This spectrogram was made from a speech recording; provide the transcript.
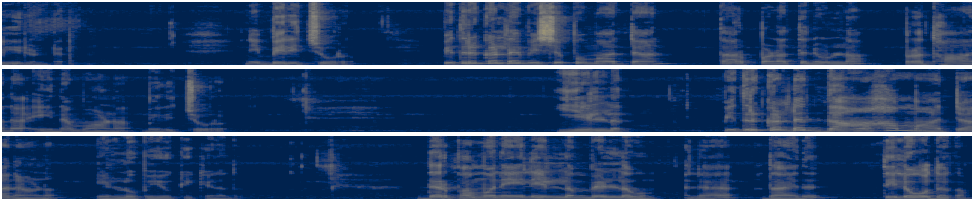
പേരുണ്ട്. ഇനി ബലിച്ചോറ്. പിതൃക്കളുടെ വിശപ്പ് മാറ്റാൻ തർപ്പണത്തിനുള്ള പ്രധാന ഇനമാണ് ബലിച്ചോറ്. എള്ള്. പിതൃക്കളുടെ ദാഹം മാറ്റാനാണ് എള്ള് ഉപയോഗിക്കുന്നത്. ദർഭമുനയിൽ എള്ളും വെള്ളവും അല്ല അതായത് തിലോദകം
